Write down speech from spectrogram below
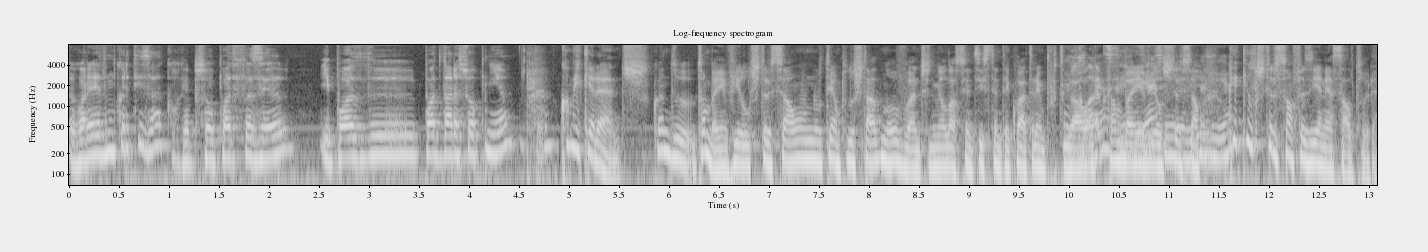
Agora é democratizado, qualquer pessoa pode fazer e pode, pode dar a sua opinião. Como é que era antes? Quando também havia ilustração no tempo do Estado Novo, antes de 1974 em Portugal, Claro também sim, havia sim, ilustração. havia. O que é que a ilustração fazia nessa altura?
